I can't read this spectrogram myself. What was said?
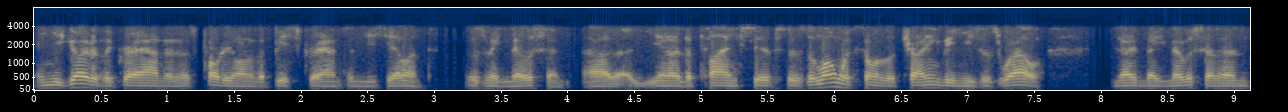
and you go to the ground, and it's probably one of the best grounds in New Zealand. It was magnificent. Uh, you know, the playing surfaces, along with some of the training venues as well. You know, magnificent, and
